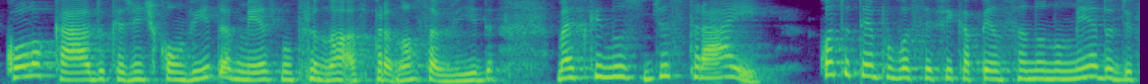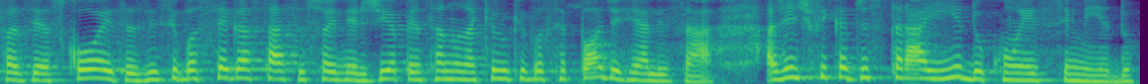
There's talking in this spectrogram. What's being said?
colocado, que a gente convida mesmo para a nossa vida, mas que nos distrai. Quanto tempo você fica pensando no medo de fazer as coisas e se você gastasse sua energia pensando naquilo que você pode realizar? A gente fica distraído com esse medo.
